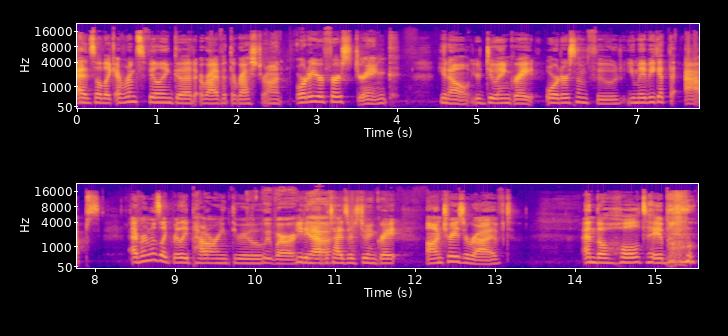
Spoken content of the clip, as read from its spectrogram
And so like everyone's feeling good, arrive at the restaurant, order your first drink, you know, you're doing great, order some food, you maybe get the apps. Everyone was like really powering through. We were, eating yeah. appetizers, doing great. Entrees arrived, and the whole table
